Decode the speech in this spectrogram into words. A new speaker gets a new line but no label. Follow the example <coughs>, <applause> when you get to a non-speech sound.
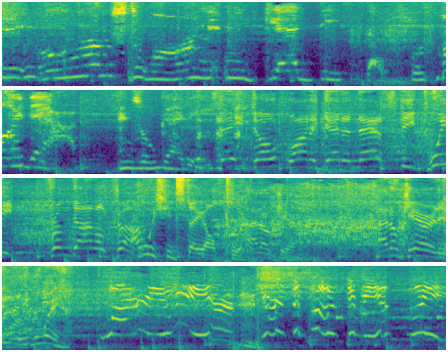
watching Armstrong and Getty Show with my dad, Enzo Getty.
They don't want to get a nasty tweet from Donald Trump.
I wish he'd stay off Twitter.
I don't care. I don't care anymore.
Either way.
Why are you here? You're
